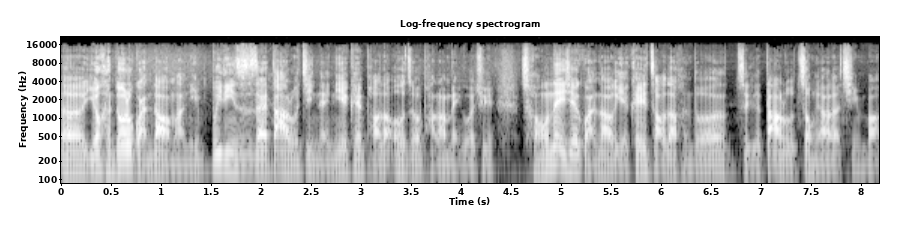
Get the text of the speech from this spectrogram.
呃，有很多的管道嘛，你不一定是在大陆境内，你也可以跑到欧洲、跑到美国去，从那些管道也可以找到很多这个大陆重要的情报。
